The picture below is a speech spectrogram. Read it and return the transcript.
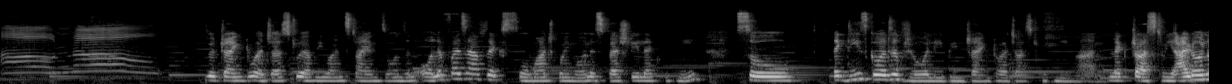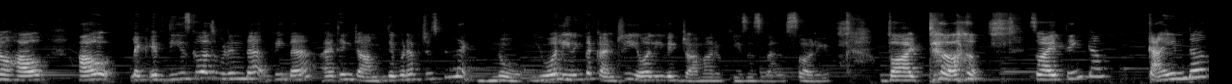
oh no. We're trying to adjust to everyone's time zones and all of us have like so much going on especially like with me. So like these girls have really been trying to adjust with me man. Like trust me. I don't know how how like if these girls wouldn't be there i think drama they would have just been like no you are leaving the country you're leaving drama rookies as well. Sorry. But uh, so i think i'm kinda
